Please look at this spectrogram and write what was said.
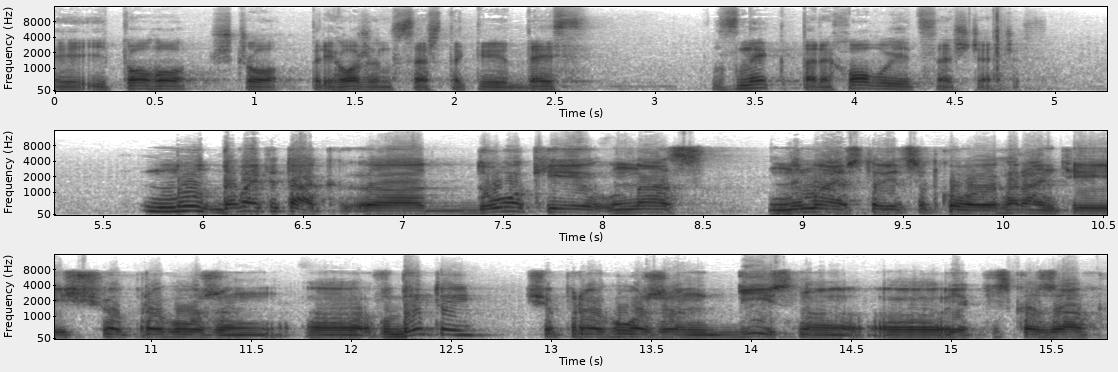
е, і того, що Пригожин все ж таки десь зник, переховується ще щось? Ну, давайте так. е, Доки у нас немає стовідсоткової гарантії, що Пригожин вбитий, що Пригожин дійсно, е, як ти сказав,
